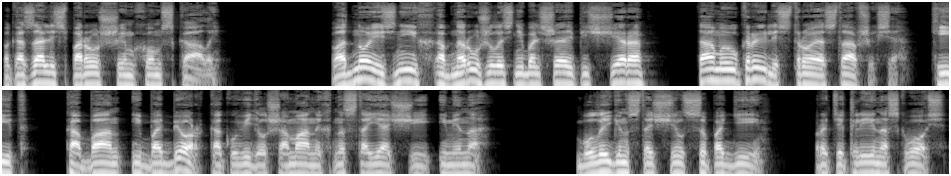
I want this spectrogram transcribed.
показались поросшие мхом скалы. В одной из них обнаружилась небольшая пещера, там и укрылись трое оставшихся — кит, кабан и бобер, как увидел шаман их настоящие имена. Булыгин стащил сапоги, протекли насквозь,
